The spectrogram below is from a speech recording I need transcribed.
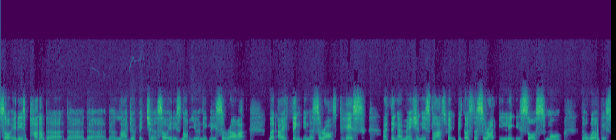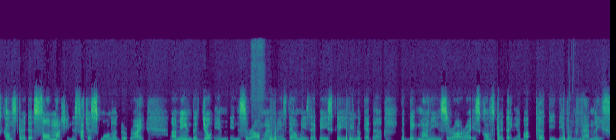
So it is part of the, the, the, the larger picture. So it is not uniquely Sarawak. But I think in the Sarawak case, I think I mentioned this last week, because the Sarawak elite is so small, the wealth is concentrated so much in such a smaller group, right? I mean, the joke in, in Sarawak, my friends tell me, is that basically, if you look at the, the big money in Sarawak, right, it's concentrated in about 30 different families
